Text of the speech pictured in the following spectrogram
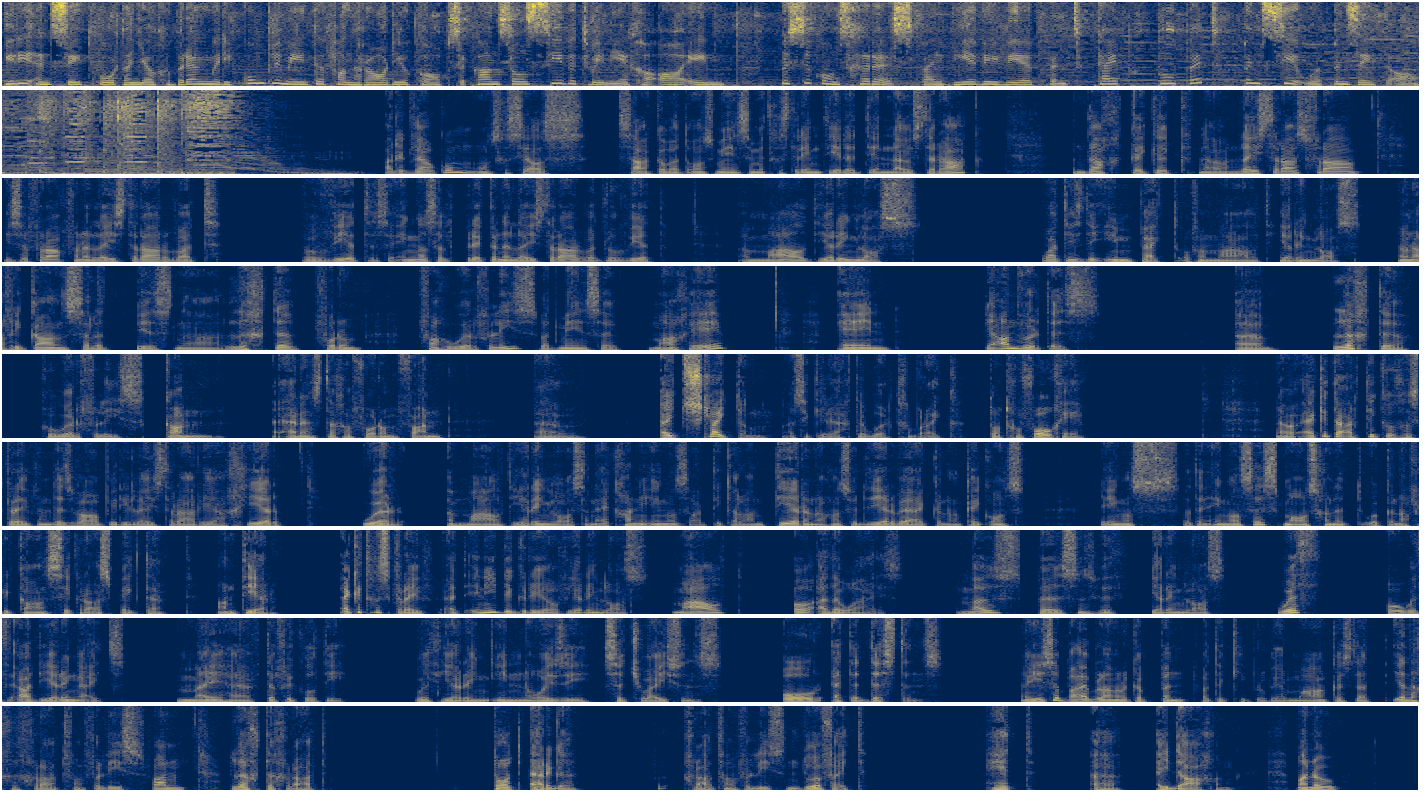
Hierdie inset word aan jou gebring met die komplimente van Radio Kaapse Kansel 729 AM. Besoek ons gerus by www.cape pulpit.co.za. Hartlik welkom. Ons gesels sake wat ons mense met gestremthede teen nouste raak. Vandag kyk ek na 'n luisteraars vra. Hier's 'n vraag van 'n luisteraar wat wil weet, dis 'n Engelse sprekende luisteraar wat wil weet 'n mild hearing loss. What is the impact of a mild hearing loss? Nou in Afrikaans sal dit wees na ligte vorm van gehoorverlies wat mense mag hê. En die antwoord is 'n uh, ligte gehoorverlies kan 'n ernstige vorm van 'n uh, uitsluiting, as ek die regte woord gebruik, tot gevolg hê. Nou ek het 'n artikel geskryf en dis waarop hierdie luisteraar reageer oor 'n mild hearing loss en ek gaan die Engelse artikel hanteer en dan gaan so deurwerk en dan kyk ons die Engels wat in Engels is, maar ons gaan dit ook in Afrikaans sekere aspekte hanteer. Ek het geskryf at any degree of hearing loss, mild or otherwise, most persons with hearing loss with or without hearing aids may have difficulty with hearing in noisy situations or at a distance. Nou hier's 'n baie belangrike punt wat ek hier probeer maak is dat enige graad van verlies van ligte graad tot erge graad van verlies en doofheid het 'n uitdaging. Maar nou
